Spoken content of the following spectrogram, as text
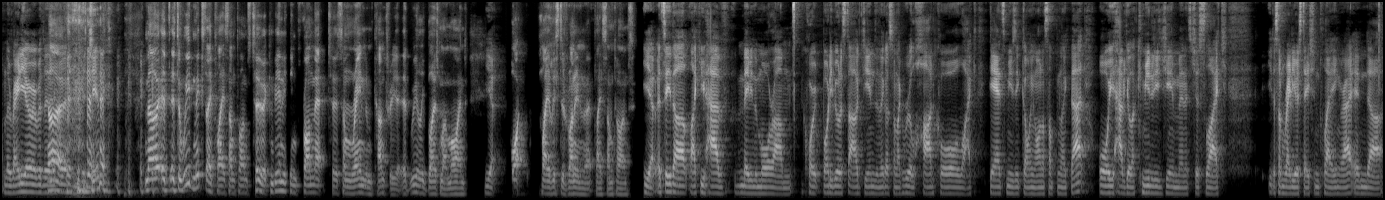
on the radio over the, no. the gym? no, it, it's a weird mix they play sometimes too. It can be anything from that to some random country. It, it really blows my mind. Yeah. What playlist is running in that place sometimes. Yeah, it's either like you have maybe the more um quote bodybuilder style gyms and they got some like real hardcore like dance music going on or something like that, or you have your like community gym and it's just like you know some radio station playing, right? And uh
